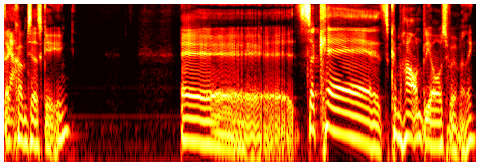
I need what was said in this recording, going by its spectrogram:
der Ja. kommer til at ske, ikke? Øh, så kan København blive oversvømmet, ikke?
